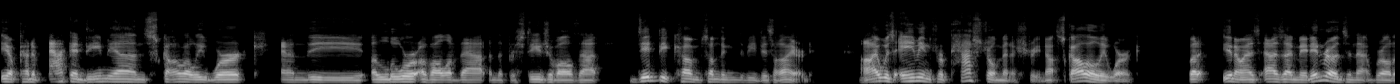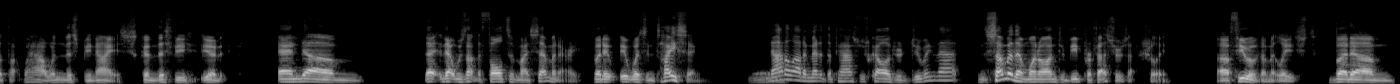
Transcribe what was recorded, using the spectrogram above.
you know, kind of academia and scholarly work and the allure of all of that and the prestige of all of that did become something to be desired. I was aiming for pastoral ministry, not scholarly work. But you know, as as I made inroads in that world, I thought, wow, wouldn't this be nice? Couldn't this be you know? And um, that that was not the fault of my seminary, but it, it was enticing. Yeah. Not a lot of men at the pastors' college are doing that. Some of them went on to be professors, actually, a few of them at least. But um,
